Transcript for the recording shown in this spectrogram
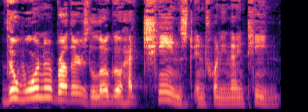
the Warner Brothers logo had changed in 2019.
